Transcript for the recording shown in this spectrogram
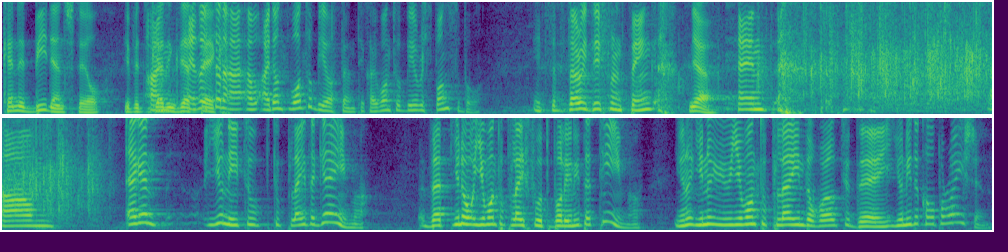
can it be then still if it's I'm- getting that as big? I said, I, I- I don't want to be authentic. I want to be responsible. It's a very different thing. yeah. and um, again, you need to, to play the game. That you know, you want to play football, you need a team. You know, you know, you, you want to play in the world today, you need a corporation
